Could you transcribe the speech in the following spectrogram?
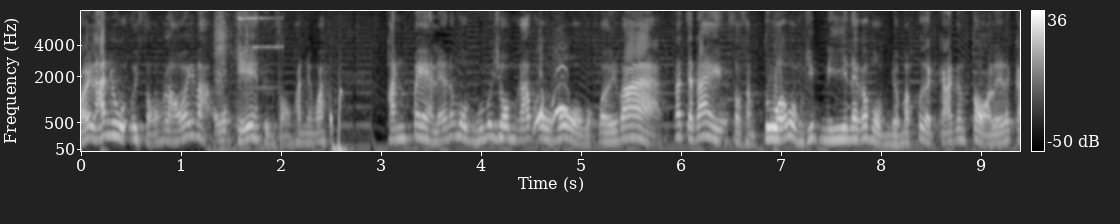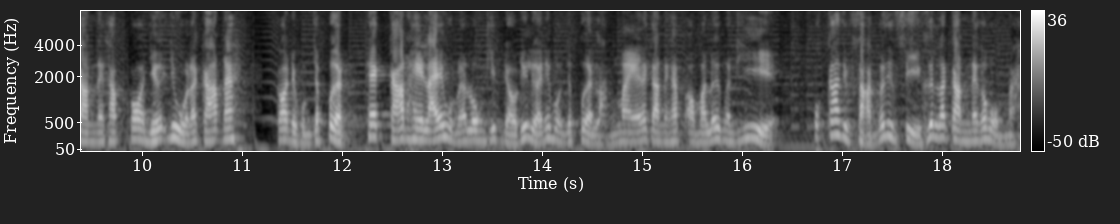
ร้อยล้านอยู่เอ้ยสองร้อยบาทโอเค ถึง2,000ยังวะพันแปดแล้วนะผมคุณผู้ชมครับ โอ้โหบอกเลยว่าน่าจะได้สองสามตัวครับผมคลิปนี้นะครับผมเดี๋ยวมาเปิดการ์ดกันต่อเลยแล้วกันนะครับก็เยอะอยู่นะการ์ดนะก็เดี๋ยวผมจะเปิดแค่การ์ดไฮไลท์ผมนะลงคลิปเดี๋ยวที่เหลือนี่ผมจะเปิดหลังไม้แล้วกันนะครับเอามาเริ่มกันที่พวก93 94 ขึ้นแล้วกันนะครับผมนะ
